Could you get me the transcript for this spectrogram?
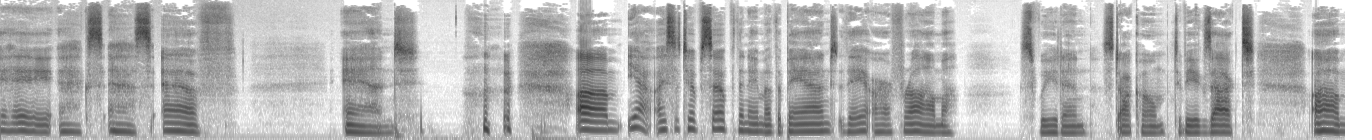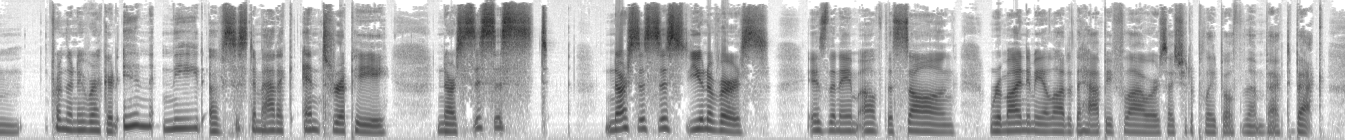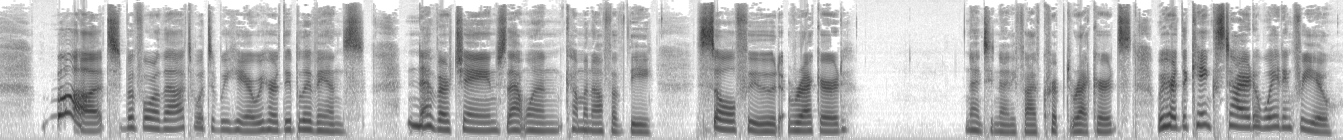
KXSF. And um, yeah, Isotope Soap, the name of the band. They are from Sweden, Stockholm to be exact. Um, from their new record, In Need of Systematic Entropy, Narcissist, Narcissist Universe is the name of the song. Reminded me a lot of the Happy Flowers. I should have played both of them back to back. But before that, what did we hear? We heard the Oblivians. Never Change. That one coming off of the Soul Food record. 1995 Crypt Records. We heard the Kinks Tired of Waiting for You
